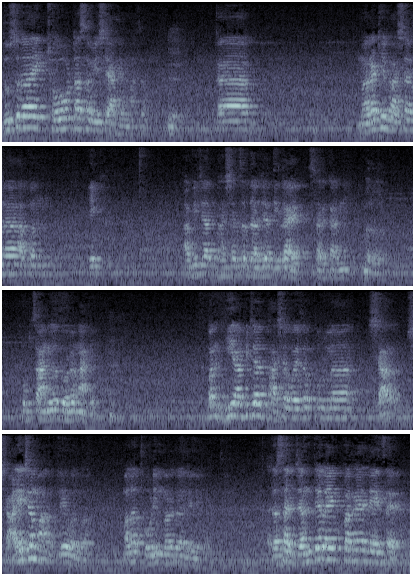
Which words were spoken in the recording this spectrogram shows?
दुसरा एक छोटासा विषय आहे माझा. का मराठी भाषेला आपण एक अभिजात भाषाचा दर्जा दिलाय सरकारने. बरोबर. खूप चांगलं धोरण आहे. पण ही अभिजात भाषा वैजापूरला शाळेच्या लेवलवर मला थोडी मरगळलेली वाटते जसा जनतेला एक पर्याय द्यायचा आहे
